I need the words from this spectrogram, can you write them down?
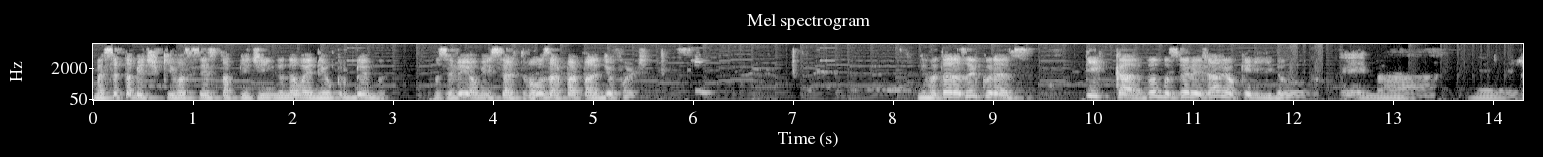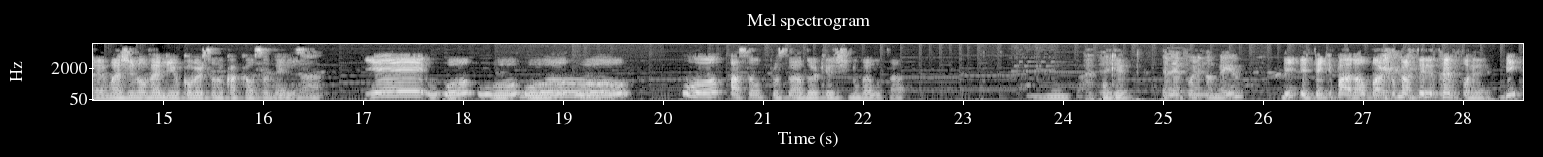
Mas certamente o que você está pedindo não é nenhum problema. Você veio ao homem certo. Vamos zarpar para Dilford. Sim. Levantar as âncoras. Pica, vamos velejar, meu querido. Eba. Beleza. Eu imagino um velhinho conversando com a calça dele. assim. Beleza. Yeah! Uou, uou, uou, uou. Uou. Passamos pro senador que a gente não vai lutar. Nunca. O quê? Telefone no meio. Bi, e tem que parar o barco pra ter o telefone. Bi!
